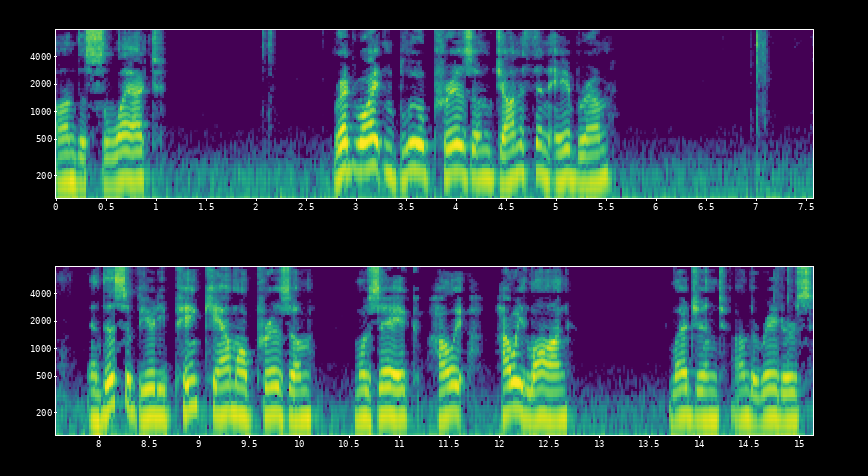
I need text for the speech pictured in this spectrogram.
on the select. Red, white, and blue prism, Jonathan Abram. And this a beauty, pink camo prism, mosaic, Howie, Long, legend on the Raiders.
